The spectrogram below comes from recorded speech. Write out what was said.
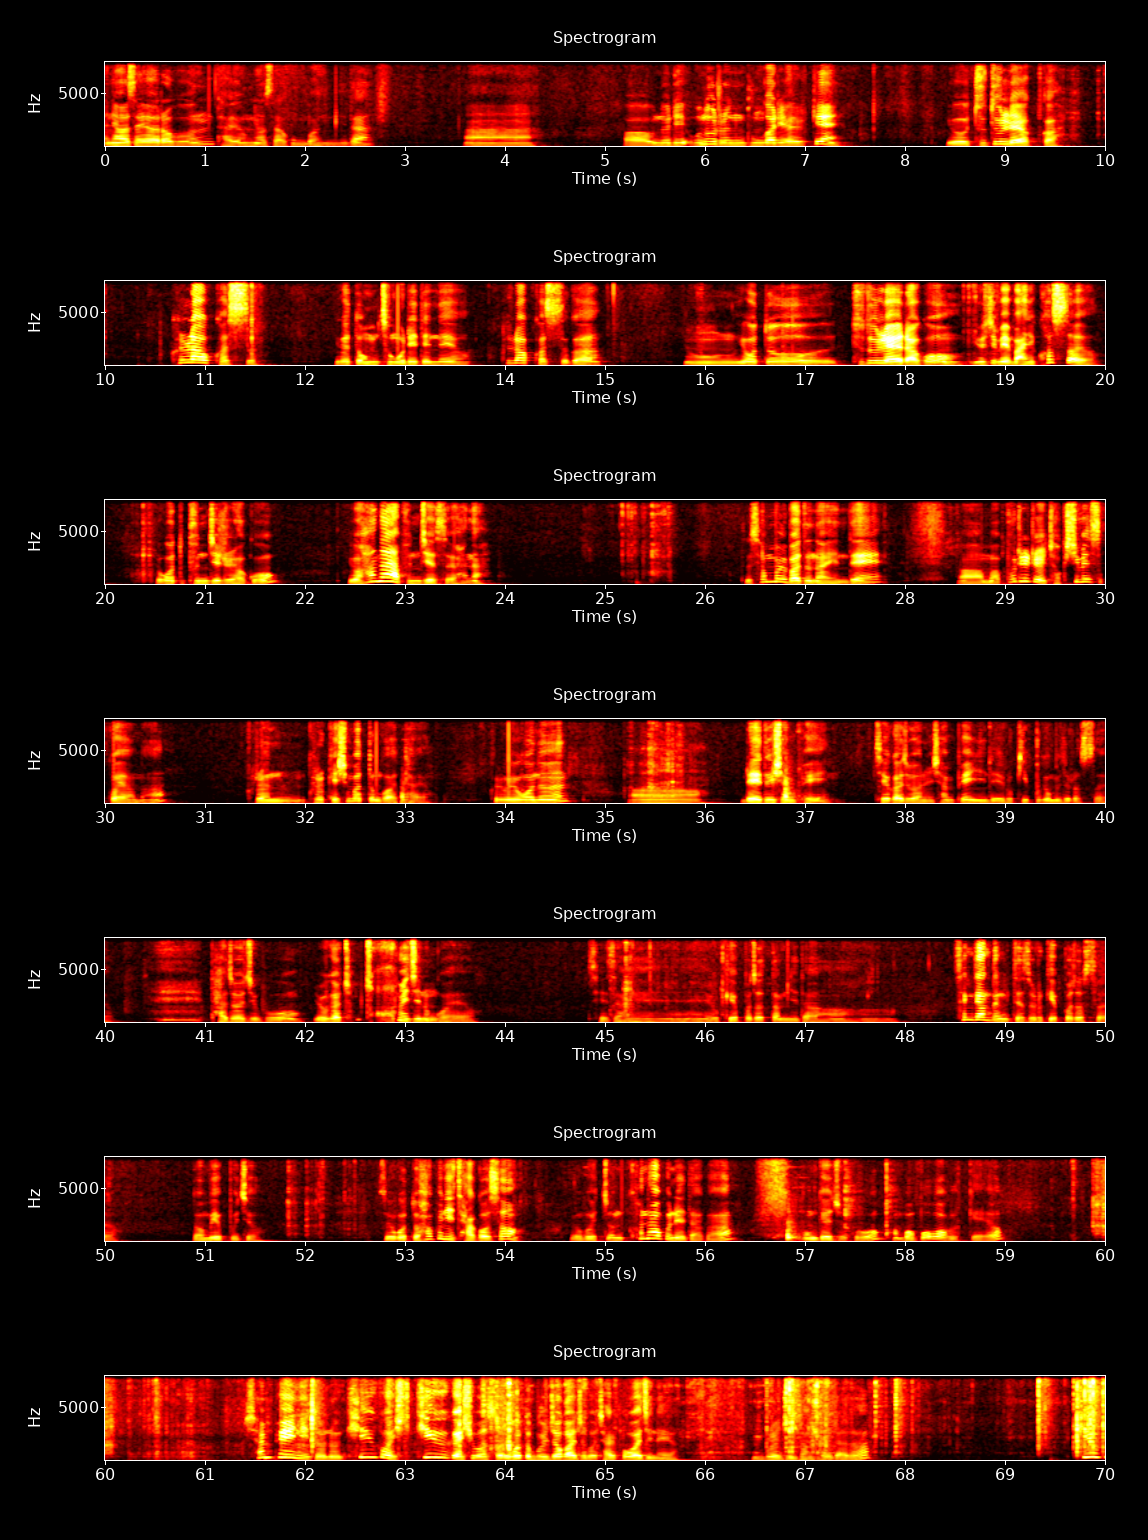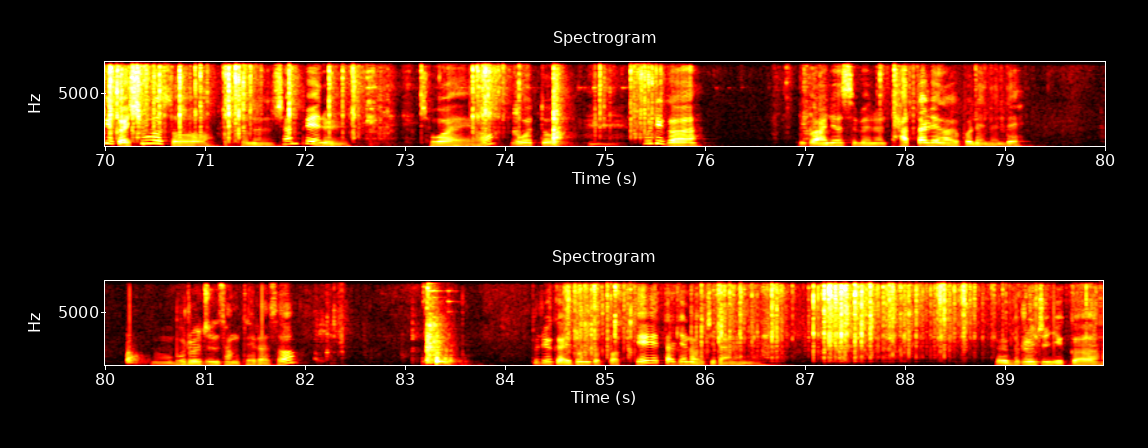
안녕하세요 여러분. 다용여사 공방입니다. 아, 아, 오늘이, 오늘은 분갈이 할게 요 두둘레아까 클라우카스. 이것도 엄청 오래됐네요. 클라우카스가 음, 이것도 두둘레라고 요즘에 많이 컸어요. 이것도 분지를 하고. 요 하나 분지했어요 하나. 그 선물 받은 아이인데 아마 뿌리를 적심했을 거야 아마 그런 그렇게 심었던 것 같아요. 그리고 요거는 아, 레드 샴페인 제가 좋아하는 샴페인인데 이렇게 이쁘게 물들었어요. 다 젖이고 여기가 촘촘해지는 거예요. 세상에 이렇게 예뻐졌답니다. 생장등 밑에서 이렇게 예뻐졌어요. 너무 예쁘죠. 이것도 화분이 작아서 요거 좀 큰 화분에다가 옮겨주고 한번 뽑아볼게요. 샴페인이 저는 키우기가, 키우기가 쉬웠어. 이것도 물 줘가지고 잘 뽑아지네요. 물을 준 상태라서. 키우기가 쉬워서 저는 샴페인을 좋아해요. 이것도 뿌리가 이거 아니었으면 다 딸려 나올 뻔했는데 어, 물을 준 상태라서 뿌리가 이 정도밖에 딸려 나오질 않았네. 물을 주니까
